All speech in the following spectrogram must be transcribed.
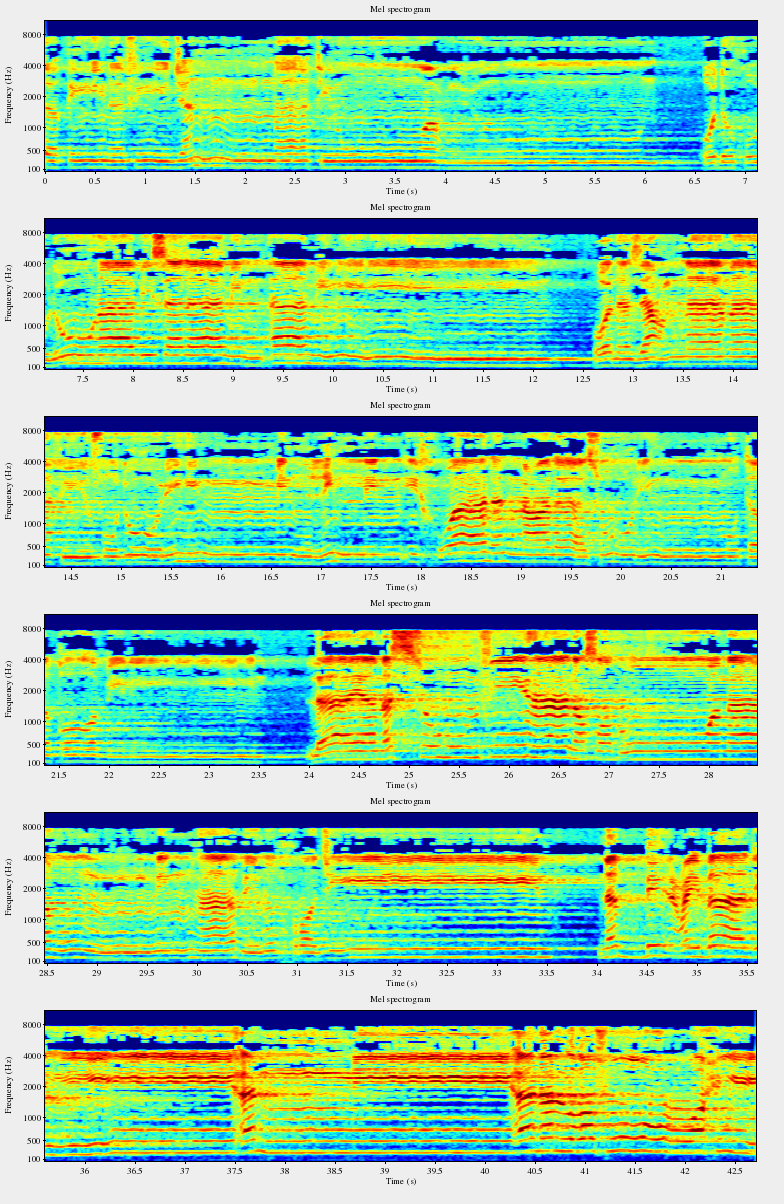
المتقين في جنات وعيون. ادخلوها بسلام آمنين. ونزعنا ما في صدورهم من غل إخوانا على سرر متقابلين. لا يمسهم فيها نصب وما هم منها بمخرجين. نبئ عبادي أني أنا الغفور الرحيم.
